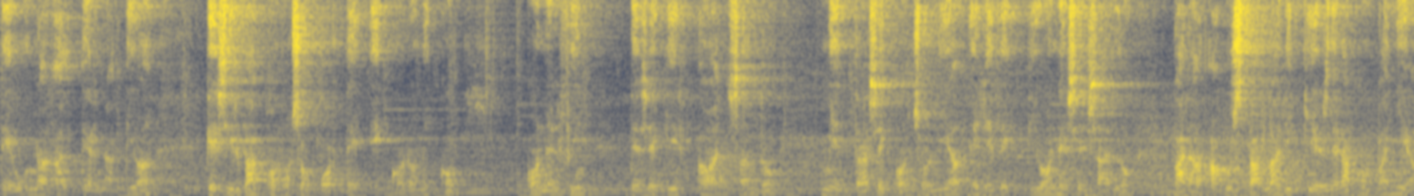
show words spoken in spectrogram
de una alternativa que sirva como soporte económico con el fin de seguir avanzando mientras se consolida el efectivo necesario para ajustar la liquidez de la compañía.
